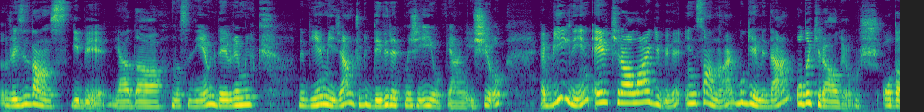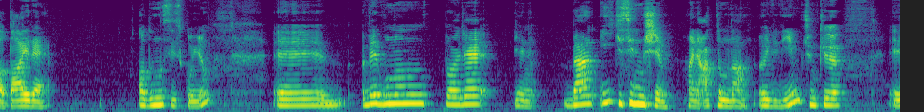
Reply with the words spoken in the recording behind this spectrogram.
rezidans gibi ya da nasıl diyeyim devre mülk de diyemeyeceğim çünkü devir etme şeyi yok yani işi yok. Ya bildiğin ev kiralar gibi insanlar bu gemiden oda kiralıyormuş. Oda, daire adını siz koyun. Ee, ve bunun böyle yani ben iyi ki silmişim hani aklımdan öyle diyeyim. Çünkü e,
